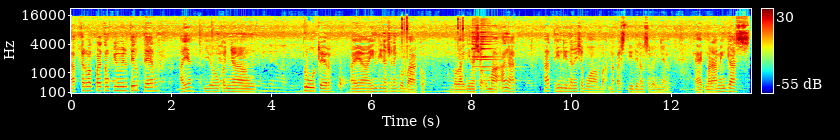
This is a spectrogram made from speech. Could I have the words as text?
After magpalit ng fuel filter, ayan, yung kanyang fluter ay ah, hindi na siya nagbabago. Kumbaga hindi na siya umaangat at hindi na rin siya bumaba. Naka-steady lang sa ganyan. Kahit maraming gas,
